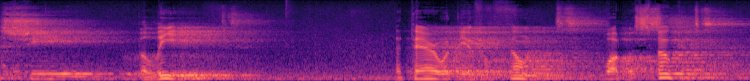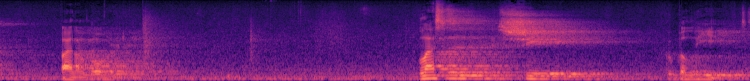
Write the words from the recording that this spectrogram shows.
is she who believed that there would be a fulfillment of what was spoken by the Lord. Blessed is she who believed.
